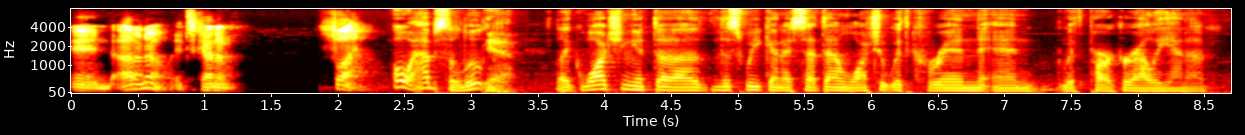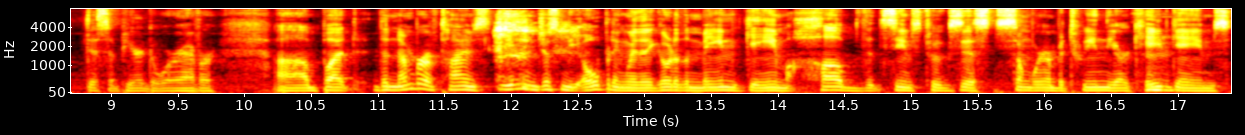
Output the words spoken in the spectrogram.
And I don't know, it's kind of fun. Oh, absolutely. Yeah. Like watching it uh, this weekend, I sat down and watched it with Corinne and with Parker. Aliana disappeared to wherever. Uh, but the number of times, even just in the opening, where they go to the main game hub that seems to exist somewhere in between the arcade games,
